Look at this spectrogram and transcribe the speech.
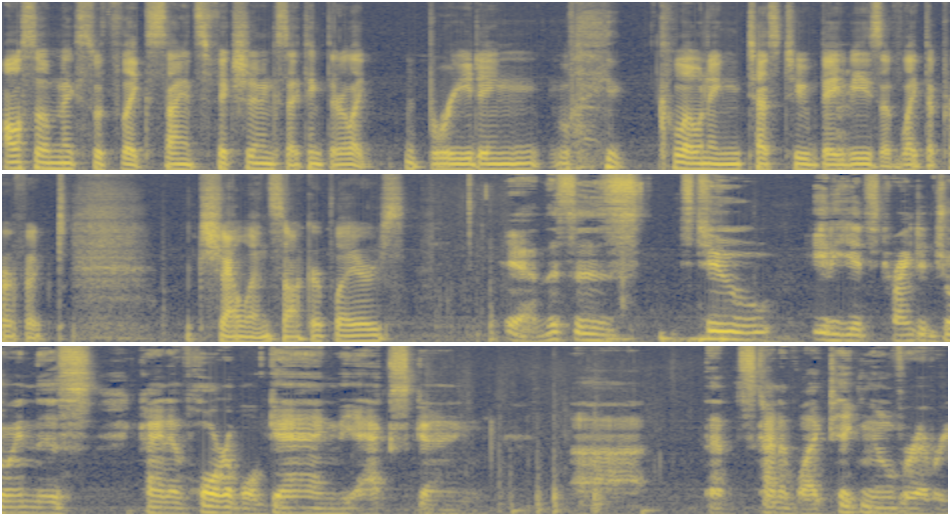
also mixed with like science fiction. Because I think they're like breeding, like, cloning test tube babies of like the perfect Shaolin soccer players. Yeah, this is two idiots trying to join this kind of horrible gang, the Axe Gang, uh, that's kind of like taking over every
